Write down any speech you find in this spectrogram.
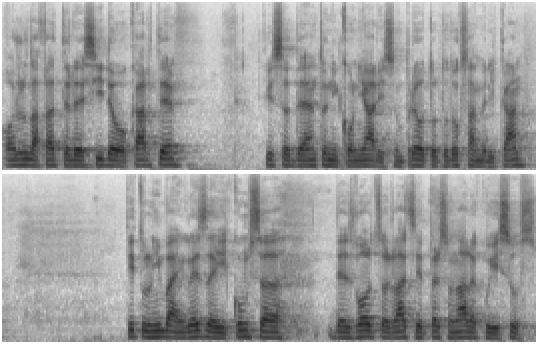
au ajuns la fratele Side o carte scrisă de Anthony Coniaris, un preot ortodox american. Titlul în limba engleză e Cum să dezvolți o relație personală cu Isus.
